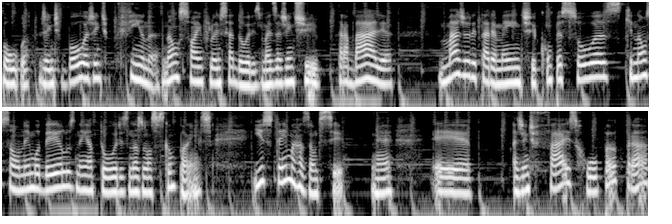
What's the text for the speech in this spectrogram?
boa, gente boa, gente fina, não só influenciadores, mas a gente trabalha majoritariamente com pessoas que não são nem modelos nem atores nas nossas campanhas. Isso tem uma razão de ser, né? É, a gente faz roupa para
